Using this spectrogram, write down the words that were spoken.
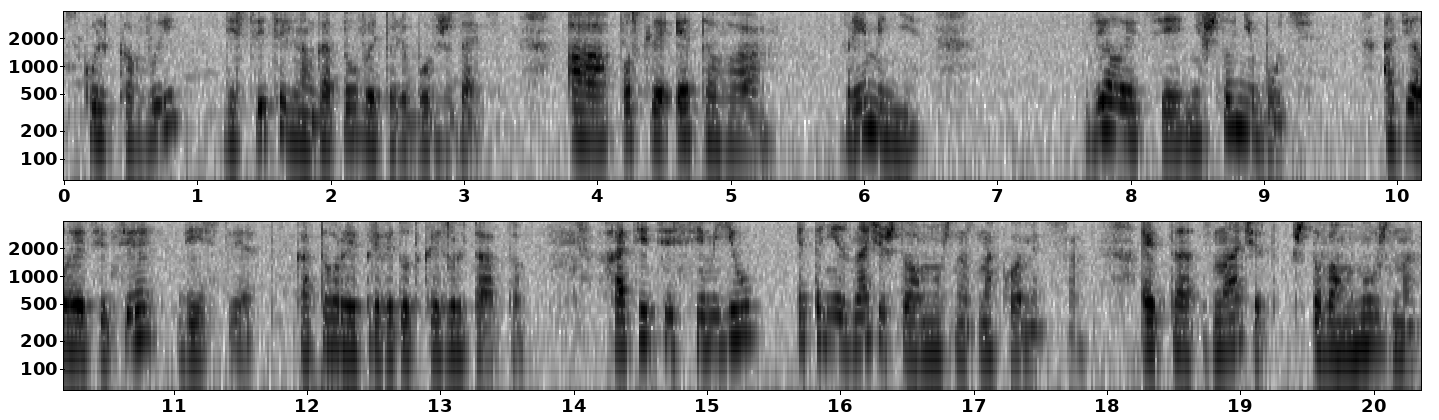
сколько вы действительно готовы эту любовь ждать. А после этого времени делайте не что-нибудь, а делайте те действия, которые приведут к результату. Хотите семью, это не значит, что вам нужно знакомиться. Это значит, что вам нужно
